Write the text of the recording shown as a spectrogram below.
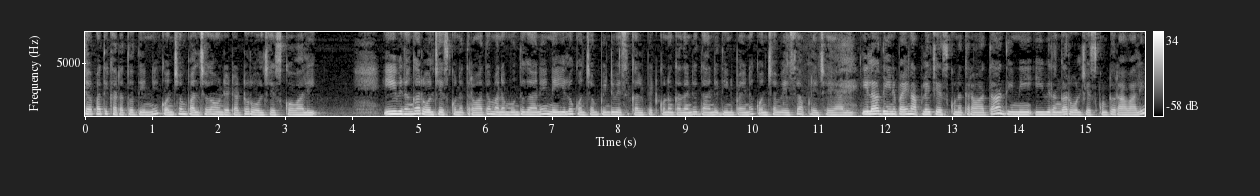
చపాతీ కర్రతో దీన్ని కొంచెం పల్చగా ఉండేటట్టు రోల్ చేసుకోవాలి. ఈ విధంగా రోల్ చేసుకున్న తర్వాత మనం ముందుగానే నెయ్యిలో కొంచెం పిండి వేసి కలిపెట్టుకున్నాం కదండి. దాన్ని దీనిపైన కొంచెం వేసి అప్లై చేయాలి. ఇలా దీనిపైన అప్లై చేసుకున్న తర్వాత దీన్ని ఈ విధంగా రోల్ చేసుకుంటూ రావాలి.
